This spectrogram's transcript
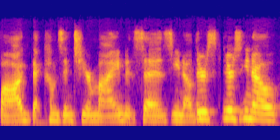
fog that comes into your mind. It says, you know, there's there's you know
